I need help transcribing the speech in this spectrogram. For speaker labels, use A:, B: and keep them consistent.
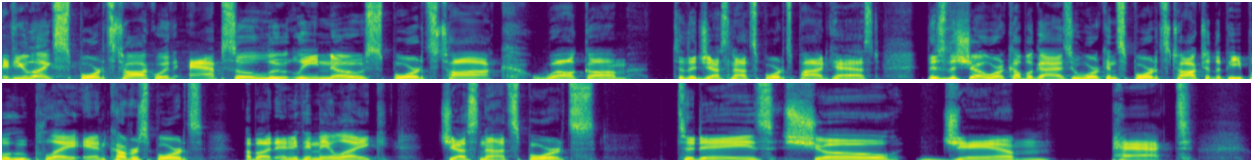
A: If you like sports talk with absolutely no sports talk, welcome to the Just Not Sports podcast. This is the show where a couple guys who work in sports talk to the people who play and cover sports about anything they like, just not sports. Today's show jam packed.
